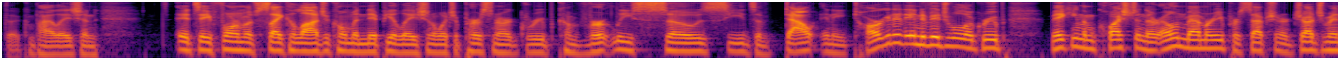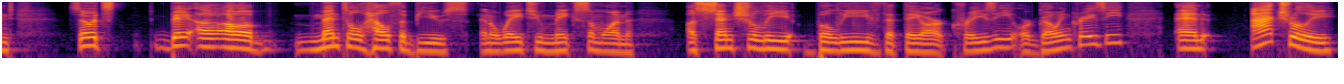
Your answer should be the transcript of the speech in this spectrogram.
the compilation. It's a form of psychological manipulation in which a person or a group covertly sows seeds of doubt in a targeted individual or group, making them question their own memory, perception, or judgment. So it's ba- a, a mental health abuse and a way to make someone essentially believe that they are crazy or going crazy. And actually,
